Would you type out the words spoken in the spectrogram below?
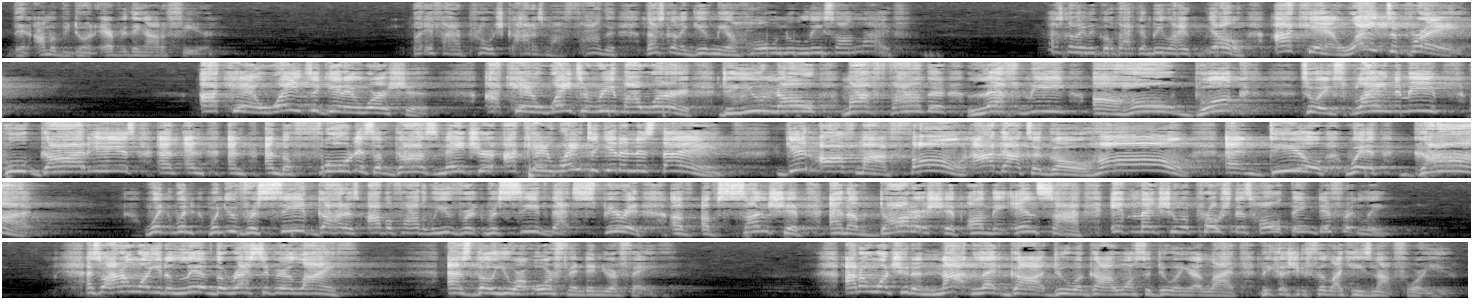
then I'm gonna be doing everything out of fear. But if I approach God as my father, that's gonna give me a whole new lease on life. That's gonna make me go back and be like, yo, I can't wait to pray. I can't wait to get in worship. I can't wait to read my word. Do you know my father left me a whole book to explain to me who God is and, and, and, and the fullness of God's nature? I can't wait to get in this thing. Get off my phone. I got to go home and deal with God. When, when, when you've received God as Abba Father, when you've re- received that spirit of, of sonship and of daughtership on the inside, it makes you approach this whole thing differently. And so I don't want you to live the rest of your life as though you are orphaned in your faith. I don't want you to not let God do what God wants to do in your life because you feel like he's not for you.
